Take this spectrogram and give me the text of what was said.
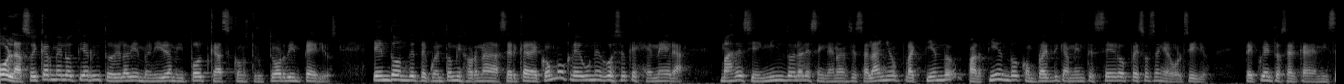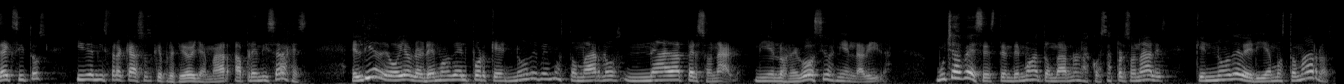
Hola, soy Carmelo Tierro y te doy la bienvenida a mi podcast Constructor de Imperios, en donde te cuento mi jornada acerca de cómo creo un negocio que genera más de 100 mil dólares en ganancias al año partiendo, partiendo con prácticamente cero pesos en el bolsillo. Te cuento acerca de mis éxitos y de mis fracasos que prefiero llamar aprendizajes. El día de hoy hablaremos del por qué no debemos tomarnos nada personal, ni en los negocios ni en la vida. Muchas veces tendemos a tomarnos las cosas personales que no deberíamos tomarnos.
